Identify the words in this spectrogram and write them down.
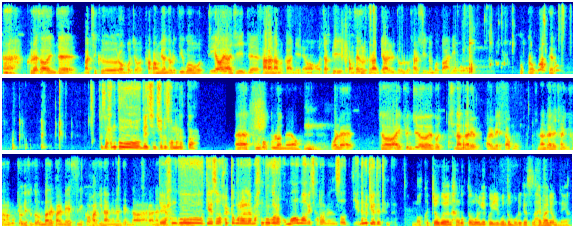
그래서 이제 마치 그런 거죠 다방면으로 뛰고 뛰어야지 이제 살아남을 거 아니에요 어차피 평생을 그라비 아이돌로 살 수 있는 것도 아니고 뭐 그런 것 같아요 그래서 한국에 진출을 선언했다 네, 두곡 불렀네요. 원래 저 아이튠즈에도 지난달에 발매했다고. 지난달에 자기 한국 쪽에서도 음반을 발매했으니까 확인하면 된다라는. 근데 한국에서 활동을 하려면 한국어를 어마어마하게 잘하면서 예능을 띄워야 될 텐데 뭐, 그쪽은 한국도 모르겠고, 일본도 모르겠어서 할 말이 없네요.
